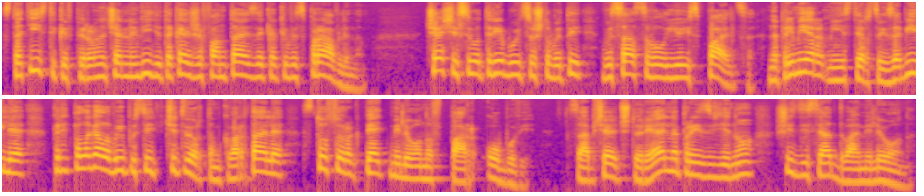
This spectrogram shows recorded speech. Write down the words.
Статистика в первоначальном виде такая же фантазия, как и в исправленном. Чаще всего требуется, чтобы ты высасывал ее из пальца. Например, Министерство изобилия предполагало выпустить в четвертом квартале 145 миллионов пар обуви. Сообщают, что реально произведено 62 миллиона.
